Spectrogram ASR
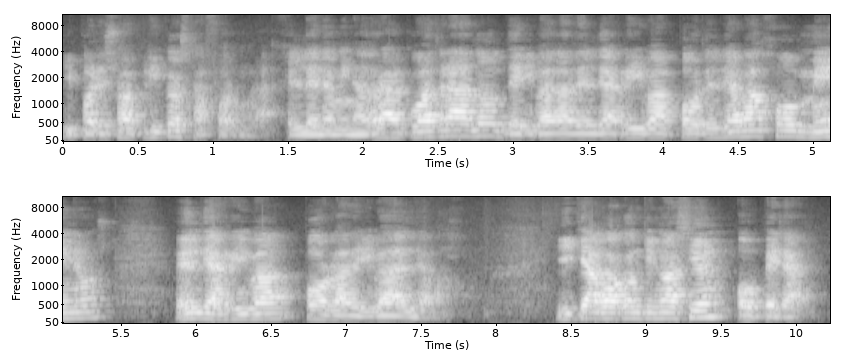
y por eso aplico esta fórmula. El denominador al cuadrado, derivada del de arriba por el de abajo, menos el de arriba por la derivada del de abajo. ¿Y qué hago a continuación? Operar.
